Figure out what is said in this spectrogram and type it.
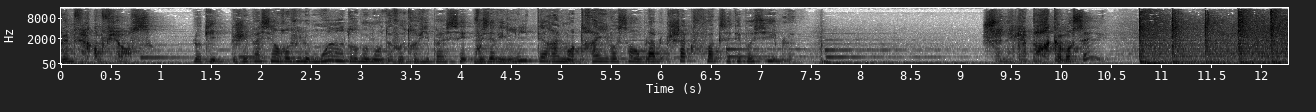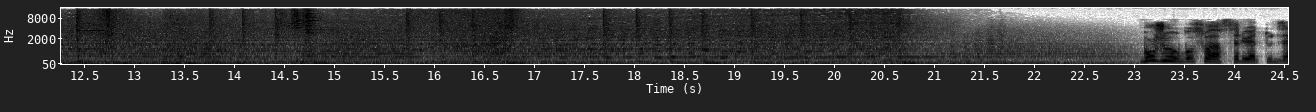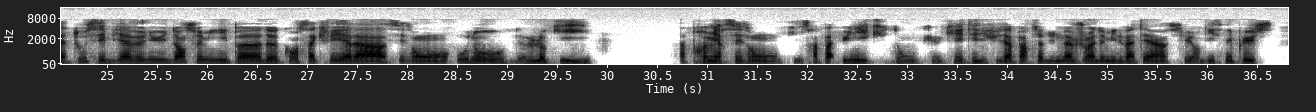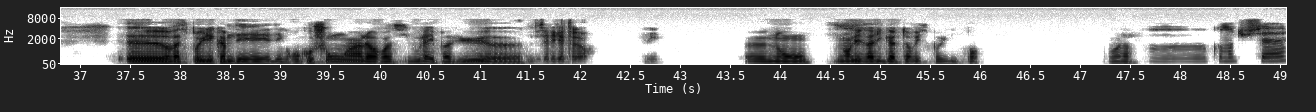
pouvez me faire confiance. Loki, j'ai passé en revue le moindre moment de votre vie passée. Vous avez littéralement trahi vos semblables chaque fois que c'était possible. Je n'ai qu'à pas recommencer. Bonjour, bonsoir, salut à toutes et à tous et bienvenue dans ce mini-pod consacré à la saison Uno de Loki. La première saison qui ne sera pas unique, donc euh, qui a été diffusée à partir du 9 juin 2021 sur Disney+. Euh, on va spoiler comme des, des gros cochons, hein, alors euh, si vous l'avez pas vu... Euh, Des alligators. euh, non, non les alligators ils spoilent pas. Voilà. Euh, comment tu sais?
